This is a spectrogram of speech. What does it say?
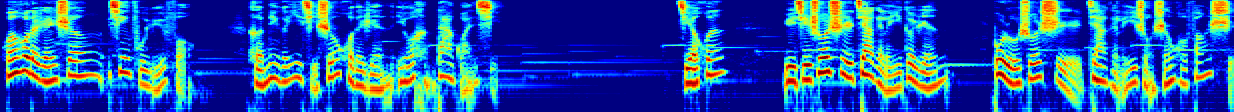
婚后的人生幸福与否，和那个一起生活的人有很大关系。结婚，与其说是嫁给了一个人。不如说是嫁给了一种生活方式。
